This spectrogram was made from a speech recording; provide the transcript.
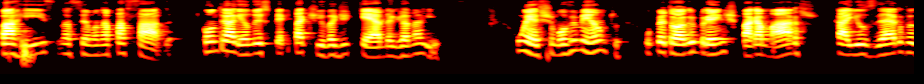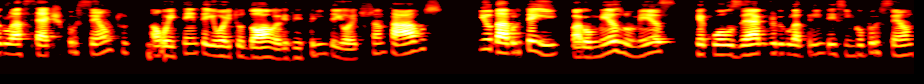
barris na semana passada, contrariando a expectativa de queda de analistas. Com este movimento, o petróleo Brent para março caiu 0,7% a 88 dólares e 38 centavos e o WTI para o mesmo mês recuou 0,35%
